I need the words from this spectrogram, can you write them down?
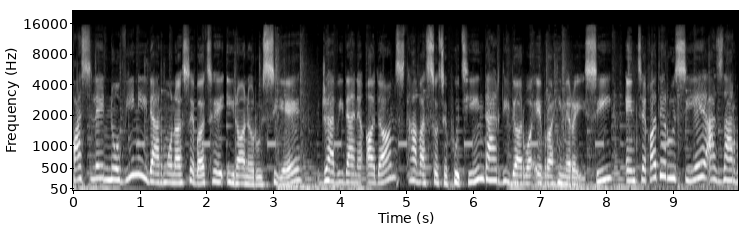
فصل نوینی در مناسبات ایران و روسیه جویدن آدامز توسط پوتین در دیدار با ابراهیم رئیسی انتقاد روسیه از ضرب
